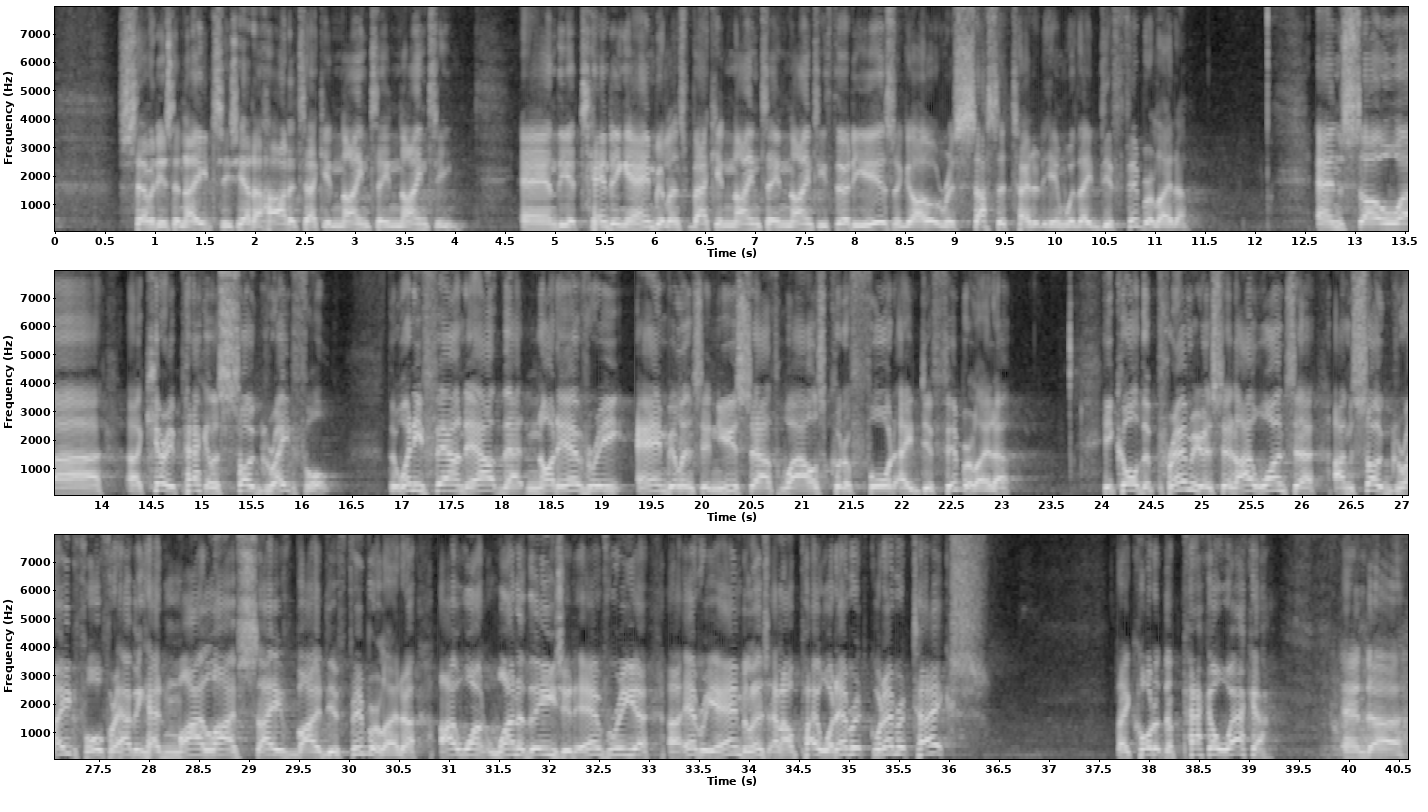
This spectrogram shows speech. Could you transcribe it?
70s and 80s. He had a heart attack in 1990, and the attending ambulance back in 1990, 30 years ago, resuscitated him with a defibrillator. And so uh, uh, Kerry Packer was so grateful that when he found out that not every ambulance in New South Wales could afford a defibrillator, he called the Premier and said, I want to, I'm so grateful for having had my life saved by a defibrillator. I want one of these in every, uh, uh, every ambulance and I'll pay whatever it, whatever it takes. They called it the Packer Whacker. And, uh,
